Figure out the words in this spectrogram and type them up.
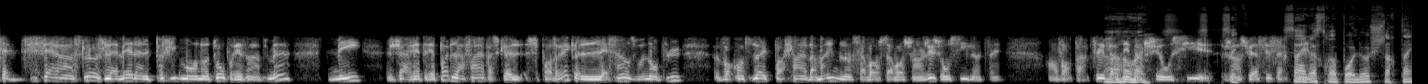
cette différence-là, je la mets dans le prix de mon auto présentement, mais j'arrêterai pas de la faire parce que c'est pas vrai que l'essence non plus va continuer à être pas cher de même. Là. Ça, va, ça va changer, ça aussi. Là, On va repartir vers ah des marchés aussi. J'en suis assez certain. Ça restera pas là, je suis certain.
